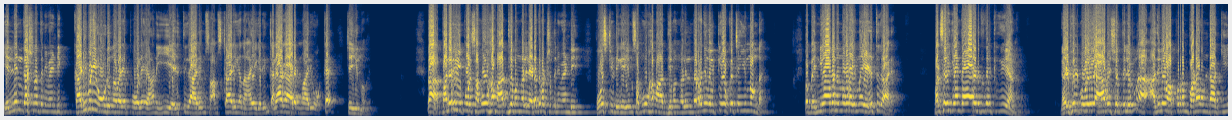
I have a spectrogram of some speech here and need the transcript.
എല്ലിൻ കഷ്ണത്തിന് വേണ്ടി കടിപിടി കൂടുന്നവരെ പോലെയാണ് ഈ എഴുത്തുകാരും സാംസ്കാരിക നായകരും കലാകാരന്മാരും ഒക്കെ ചെയ്യുന്നത്. പലരും ഇപ്പോൾ സമൂഹ മാധ്യമങ്ങളിൽ ഇടതുപക്ഷത്തിന് വേണ്ടി പോസ്റ്റ് ഇടുകയും സമൂഹ മാധ്യമങ്ങളിൽ നിറഞ്ഞു നിൽക്കുകയും ഒക്കെ ചെയ്യുന്നുണ്ട്. ഇപ്പൊ ബെന്യാമൻ എന്ന് പറയുന്ന എഴുത്തുകാരൻ മത്സരിക്കാൻ തയ്യാറെടുത്ത് നിൽക്കുകയാണ്. ഗൾഫിൽ പോയി ആവശ്യത്തിലും അതിലും അപ്പുറം പണം ഉണ്ടാക്കി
